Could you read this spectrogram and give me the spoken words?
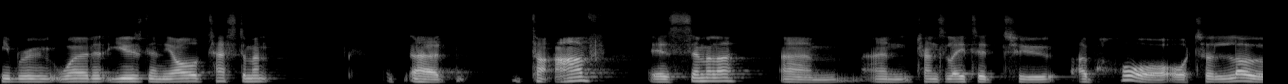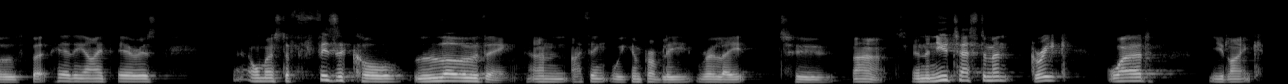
Hebrew word used in the Old Testament, uh, ta'av, is similar um, and translated to abhor or to loathe, but here the idea is almost a physical loathing, and I think we can probably relate to that. In the New Testament, Greek word, you like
